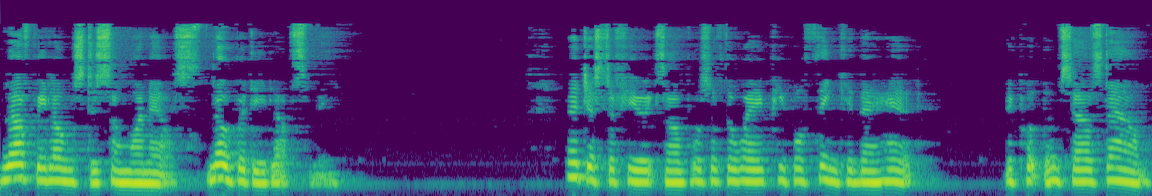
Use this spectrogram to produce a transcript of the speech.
Love belongs to someone else. Nobody loves me. They're just a few examples of the way people think in their head. They put themselves down.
